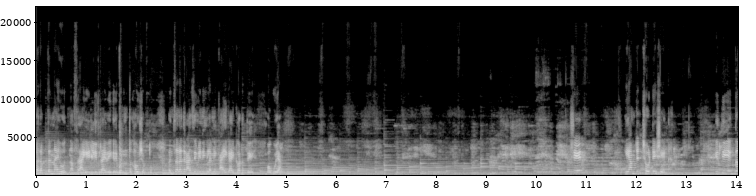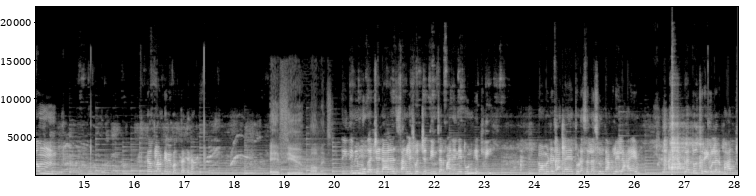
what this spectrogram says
खराब तर नाही होत ना. फ्राय इडली फ्राय वगैरे बनवून तर खाऊ शकतो. पण चला तर आज इव्हिनिंगला मी काय काय करते बघूया. शेड. हे आमचे छोटे शेड. किती एकदम टक लावून टी व्ही बघतात ना? A few moments. इथे मी मुगाची डाळ चांगली स्वच्छ तीन चार पाण्याने धुवून घेतली. टॉमॅटो टाकला आहे थोडंसं लसूण टाकलेलं आहे. आणि आपला तोच रेग्युलर भात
